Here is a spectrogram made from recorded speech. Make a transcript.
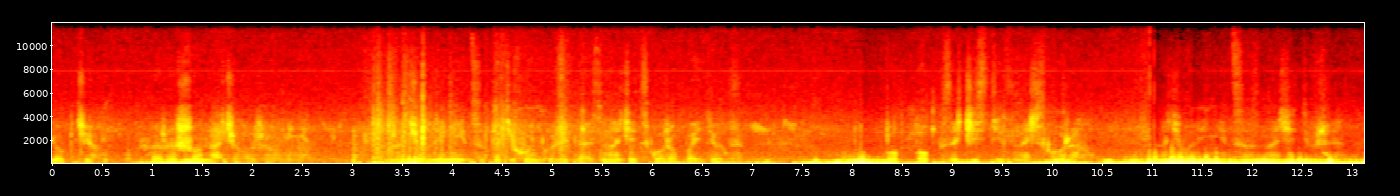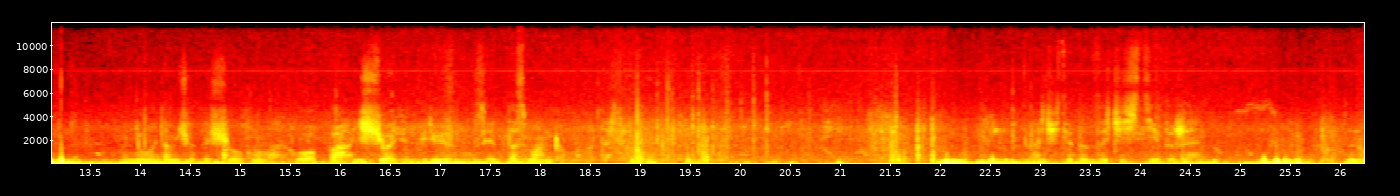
Кёпчик хорошо начал уже у меня. Начал лениться, потихоньку летать. Значит, скоро пойдет. Оп-оп, зачистит, значит, скоро. Начал лениться, значит, уже у него там что-то щелкнуло. Опа, еще один перевернулся. Это тасманка молодая. Значит, этот зачистит уже. Ну,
